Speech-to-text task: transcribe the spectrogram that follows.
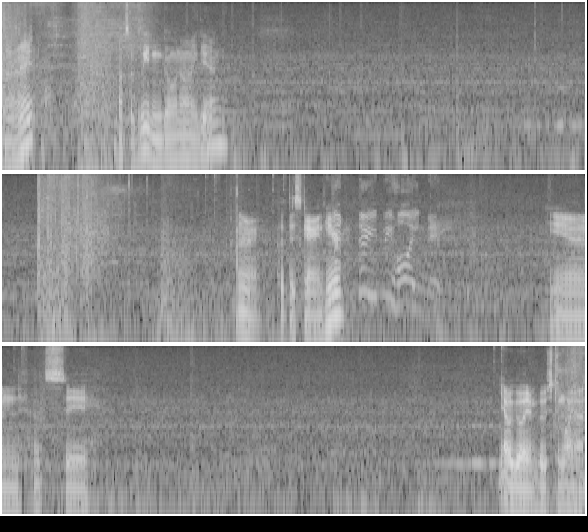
Alright. Lots of bleeding going on again. Alright, put this guy in here. And let's see. Yeah, we'll go ahead and boost him, why not?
